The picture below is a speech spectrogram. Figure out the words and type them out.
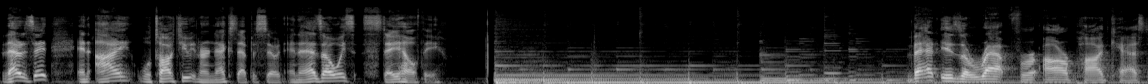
that is it, and I will talk to you in our next episode. And as always, stay healthy. That is a wrap for our podcast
